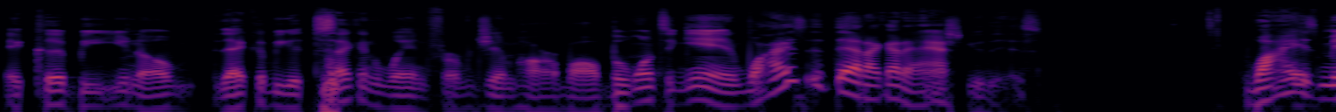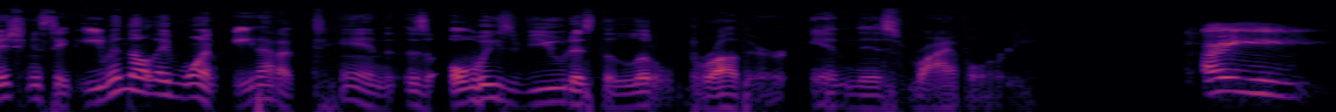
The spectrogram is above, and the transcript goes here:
It could be, you know, that could be a second win for Jim Harbaugh. But once again, why is it that I got to ask you this? why is Michigan State, even though they've won eight out of ten, is always viewed as the little brother in this rivalry? I mean,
